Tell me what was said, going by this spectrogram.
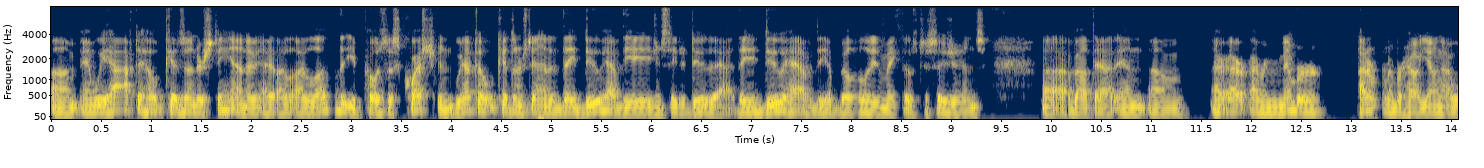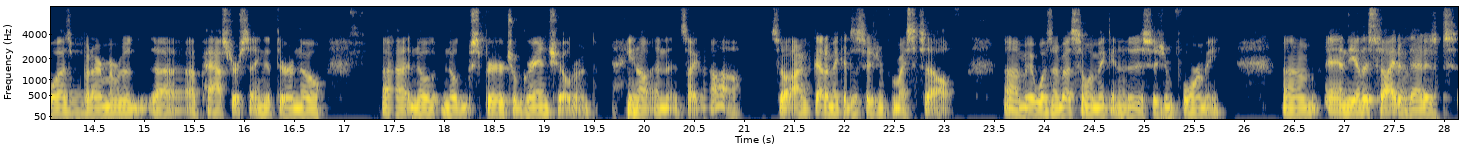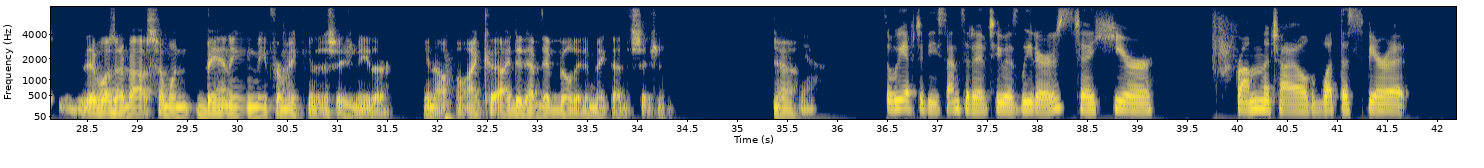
um, and we have to help kids understand. I, I, I, love that you pose this question. We have to help kids understand that they do have the agency to do that. They do have the ability to make those decisions uh, about that. And um, I, I, remember, I don't remember how young I was, but I remember uh, a pastor saying that there are no, uh, no, no spiritual grandchildren. You know, and it's like, oh, so I've got to make a decision for myself. Um, it wasn't about someone making a decision for me. Um, and the other side of that is it wasn't about someone banning me from making the decision either. You know, I could, I did have the ability to make that decision. Yeah. Yeah. So we have to be sensitive to as leaders to hear from the child what the spirit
